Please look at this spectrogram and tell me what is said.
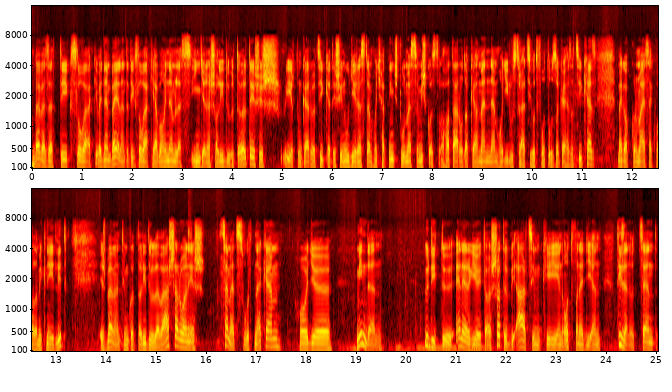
bevezették Szlovákia, vagy nem, bejelentették Szlovákiában, hogy nem lesz ingyenes a Lidl töltés, és írtunk erről cikket, és én úgy éreztem, hogy hát nincs túl messze Miskolctól a határ, oda kell mennem, hogy illusztrációt fotózzak ehhez a cikkhez, meg akkor már eszek valami knédlit, és bementünk ott a Lidl-be vásárolni, és szemet szúrt nekem, hogy minden üdítő, energiaital, stb. árcímkéjén ott van egy ilyen 15 cent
